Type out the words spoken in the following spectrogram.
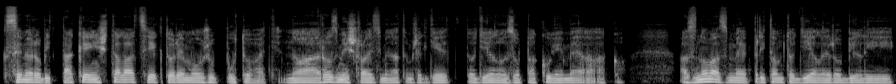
chceme robiť také inštalácie, ktoré môžu putovať. No a rozmýšľali sme na tom, že kde to dielo zopakujeme a ako. A znova sme pri tomto diele robili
